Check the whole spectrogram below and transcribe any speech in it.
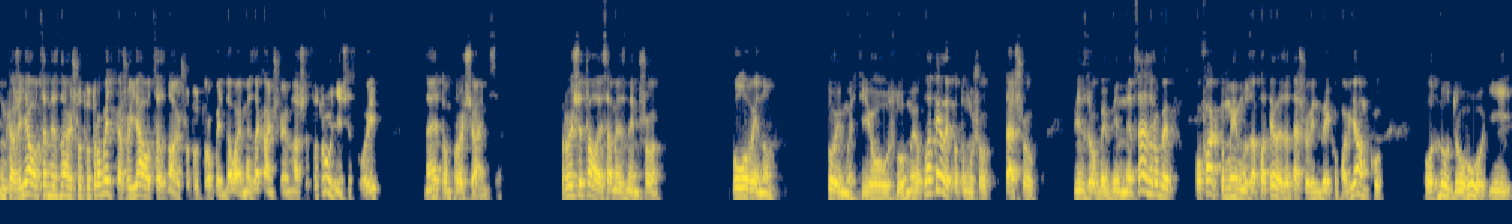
Він каже: Я оце не знаю, що тут робити. Кажу, я оце знаю, що тут робити. Давай, ми закінчуємо наше сотрудничество і на цьому прощаємося. Розчиталися ми з ним, що половину стоїмості його услуг ми оплатили, тому що те, що він зробив, він не все зробив. По факту ми йому заплатили за те, що він викопав ямку, одну, другу і,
